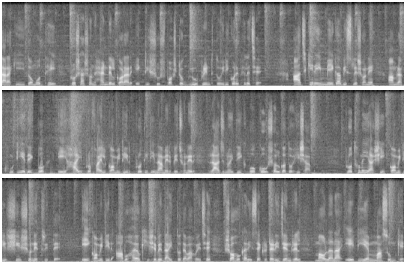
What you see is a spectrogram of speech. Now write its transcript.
তারা কি ইতোমধ্যেই প্রশাসন হ্যান্ডেল করার একটি সুস্পষ্ট ব্লুপ্রিন্ট তৈরি করে ফেলেছে? আজকের এই মেগা বিশ্লেষণে আমরা খুঁটিয়ে দেখব এই হাই প্রোফাইল কমিটির প্রতিটি নামের পেছনের রাজনৈতিক ও কৌশলগত হিসাব। প্রথমেই আসি কমিটির শীর্ষ নেতৃত্বে। এই কমিটির আবহায়ক হিসেবে দায়িত্ব দেওয়া হয়েছে সহকারী secretary general Maulana A T M মাসুমকে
